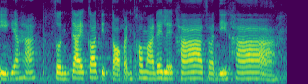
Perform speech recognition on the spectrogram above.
อีกนะคะ สนใจก็ติดต่อกันเข้ามาได้เลยค่ะ สวัสดีค่ะ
